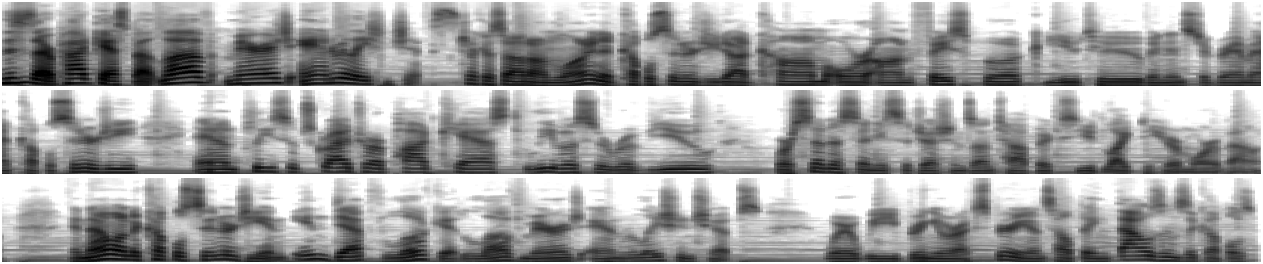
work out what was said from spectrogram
And this is our podcast about love, marriage, and relationships. Check us out online at couplesynergy.com or on Facebook, YouTube, and Instagram at Couple Synergy. And please subscribe to our podcast, leave us a review, or send us any suggestions on topics you'd like to hear more about. And now on to Couple Synergy, an in depth look at love, marriage, and relationships, where we bring you our experience helping thousands of couples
